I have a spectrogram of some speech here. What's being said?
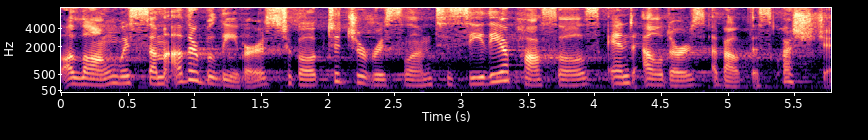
along with some other believers, to go up to Jerusalem to see the apostles and elders about this question.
